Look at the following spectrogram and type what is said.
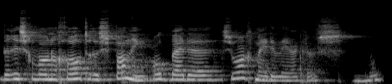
Er is gewoon een grotere spanning, ook bij de zorgmedewerkers. Mm -hmm.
